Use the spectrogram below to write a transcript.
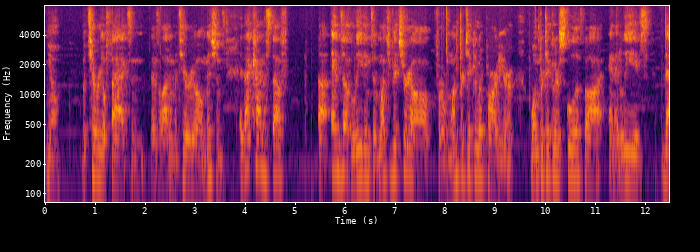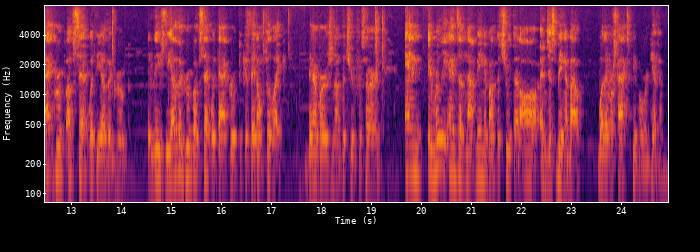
you know material facts and there's a lot of material omissions. And that kind of stuff uh, ends up leading to much vitriol for one particular party or one particular school of thought, and it leaves that group upset with the other group. It leaves the other group upset with that group because they don't feel like their version of the truth was heard. And it really ends up not being about the truth at all and just being about whatever facts people were given.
